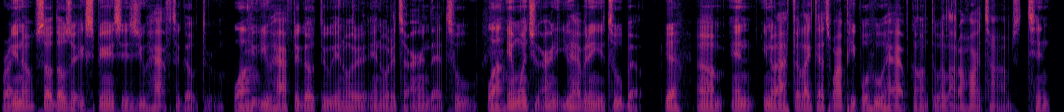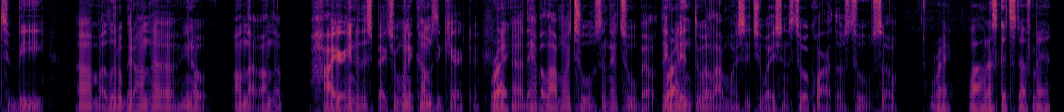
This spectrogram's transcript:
Right. You know, so those are experiences you have to go through. Wow. You, you have to go through in order in order to earn that tool. wow. And once you earn it, you have it in your tool belt. Yeah. Um, and you know, I feel like that's why people who have gone through a lot of hard times tend to be um, a little bit on the, you know, on the on the higher end of the spectrum when it comes to character. Right. Uh, they have a lot more tools in their tool belt. They've Right. been through a lot more situations to acquire those tools. So Right. Wow. That's good stuff, man.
